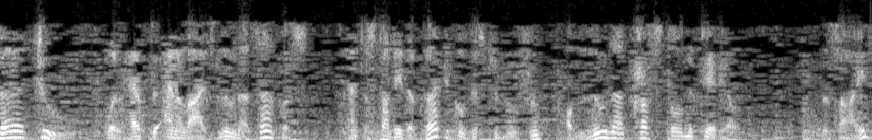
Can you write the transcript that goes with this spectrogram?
SIR-2 will help to analyze lunar surface and to study the vertical distribution of lunar crustal material. Besides,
